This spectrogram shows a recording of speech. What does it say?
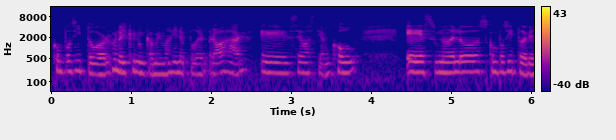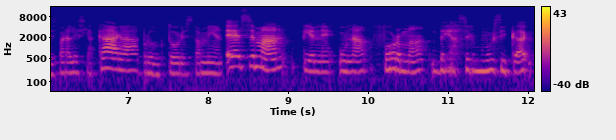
compositor con el que nunca me imaginé poder trabajar, eh, Sebastián Cole es uno de los compositores para Alessia Cara, productores también. Ese man tiene una forma de hacer música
